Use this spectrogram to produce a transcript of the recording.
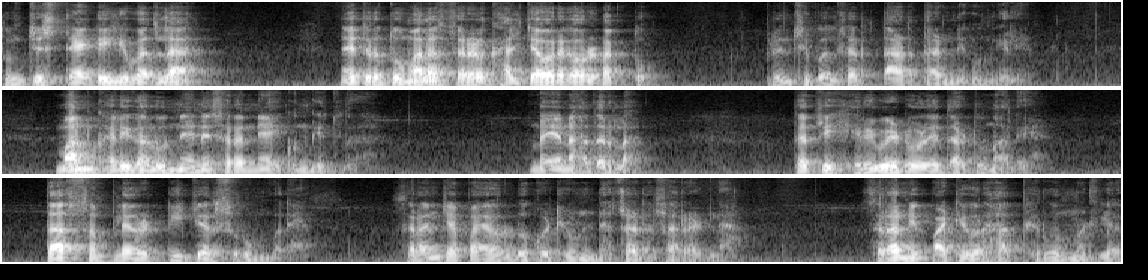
तुमची स्ट्रॅटेजी बदला. नाहीतर तुम्हाला सरळ खालच्या वर्गावर टाकतो. प्रिन्सिपल सर ताड ताड निघून गेले. मान खाली घालून नेने सरांनी ऐकून घेतलं. नयन हादरला. त्याचे हिरवे डोळे दाटून आले. तास संपल्यावर टीचर्स रूममध्ये सरांच्या पायावर डोकं ठेवून ढसाढसा रडला. सरांनी पाठीवर हात फिरवून म्हटलं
